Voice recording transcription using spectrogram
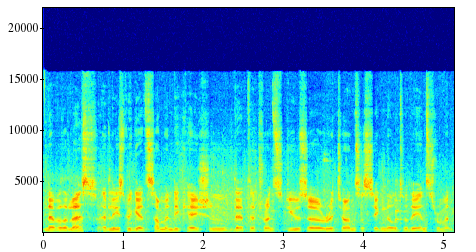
Nevertheless, at least we get some indication that the transducer returns a signal to the instrument.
